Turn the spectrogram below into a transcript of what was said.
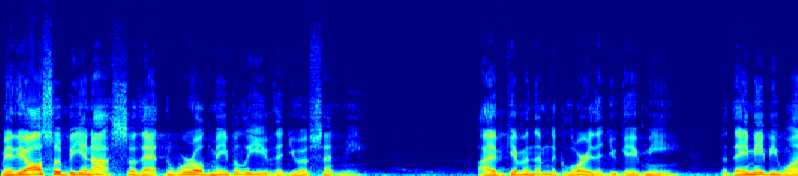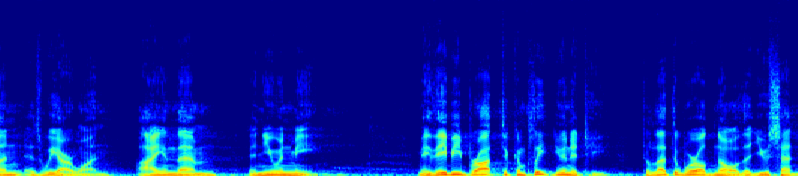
May they also be in us, so that the world may believe that you have sent me. I have given them the glory that you gave me, that they may be one as we are one, I and them, and you and me. May they be brought to complete unity, to let the world know that you sent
